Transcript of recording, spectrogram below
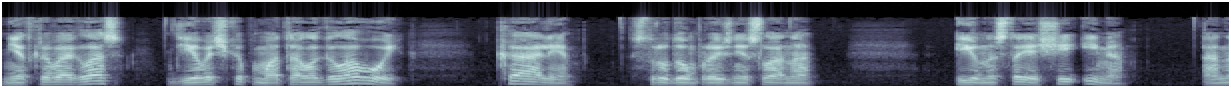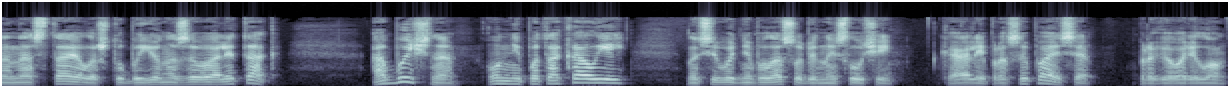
Не открывая глаз, девочка помотала головой. «Кали», — с трудом произнесла она, — ее настоящее имя. Она настаивала, чтобы ее называли так. Обычно он не потакал ей, но сегодня был особенный случай. «Кали, просыпайся», — проговорил он.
